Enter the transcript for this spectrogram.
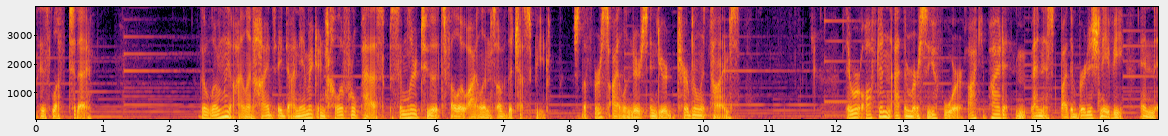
is left today. The lonely island hides a dynamic and colorful past similar to its fellow islands of the Chesapeake the first islanders endured turbulent times. They were often at the mercy of war, occupied and menaced by the British Navy and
